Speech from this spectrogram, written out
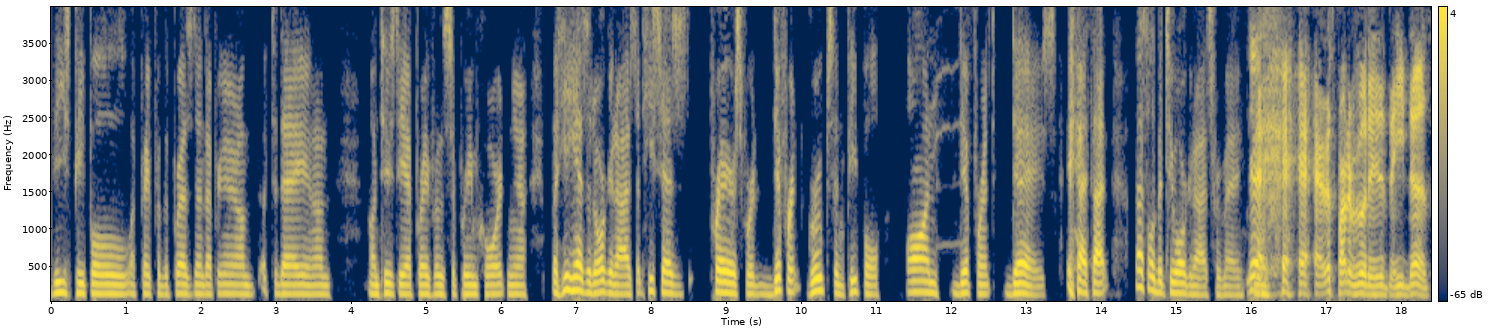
these people. I pray for the president. I pray on uh, today and on on Tuesday I pray for the Supreme Court. And yeah, but he has it organized that he says prayers for different groups and people on different days. I thought that's a little bit too organized for me. Yeah, that's part of what it is that he does.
